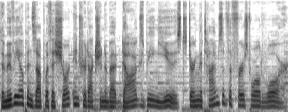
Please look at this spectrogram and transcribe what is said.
The movie opens up with a short introduction about dogs being used during the times of the First World War.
